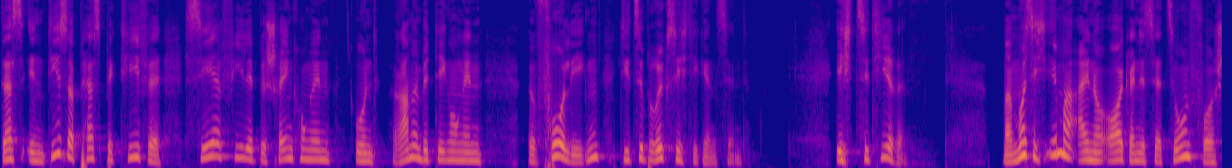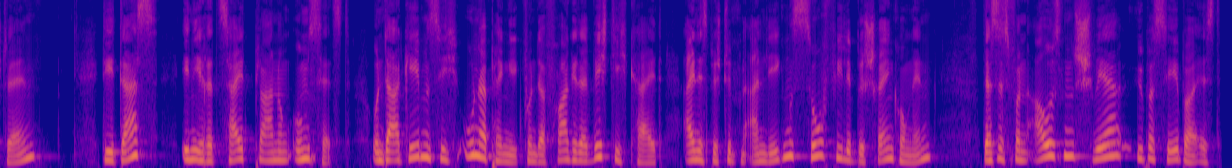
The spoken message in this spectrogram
dass in dieser Perspektive sehr viele Beschränkungen und Rahmenbedingungen äh, vorliegen, die zu berücksichtigen sind. Ich zitiere. Man muss sich immer eine Organisation vorstellen, die das in ihre Zeitplanung umsetzt. Und da ergeben sich unabhängig von der Frage der Wichtigkeit eines bestimmten Anliegens so viele Beschränkungen, dass es von außen schwer übersehbar ist,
